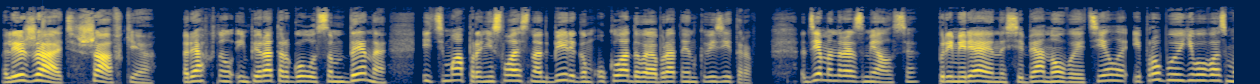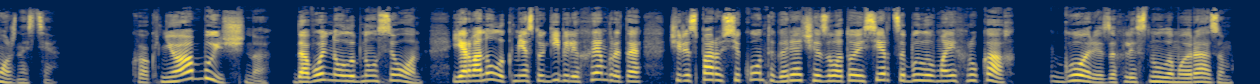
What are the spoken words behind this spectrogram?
«Лежать, шавки!» — рявкнул император голосом Дэна, и тьма пронеслась над берегом, укладывая обратно инквизиторов. Демон размялся, примеряя на себя новое тело и пробуя его возможности. «Как необычно!» Довольно улыбнулся он. Я рванула к месту гибели Хемгрета. Через пару секунд горячее золотое сердце было в моих руках. Горе захлестнуло мой разум.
